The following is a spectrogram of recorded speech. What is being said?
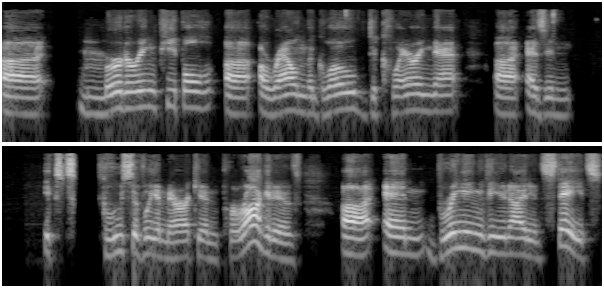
uh, murdering people around the globe, declaring that as an exclusively American prerogative uh, and bringing the United States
